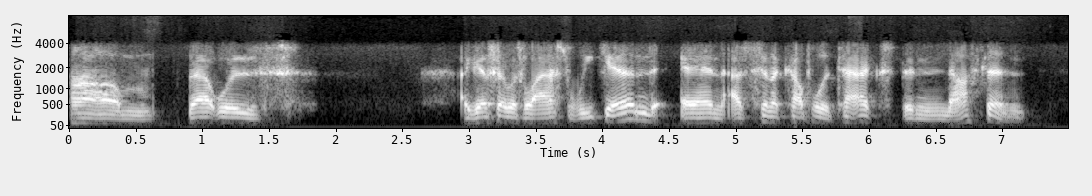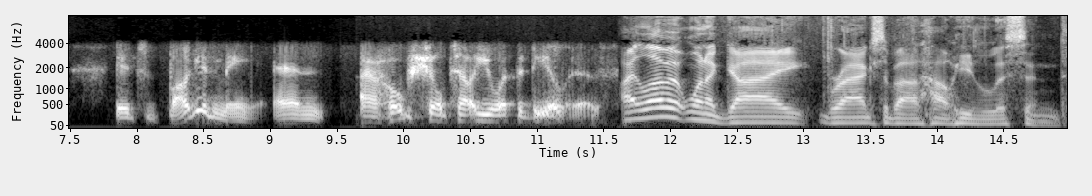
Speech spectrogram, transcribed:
Um that was i guess that was last weekend and i sent a couple of texts and nothing. It's bugging me and i hope she'll tell you what the deal is I love it when a guy brags about how he listened.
